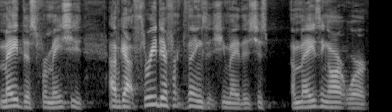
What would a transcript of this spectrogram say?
made this for me. She, I've got three different things that she made. It's just amazing artwork.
